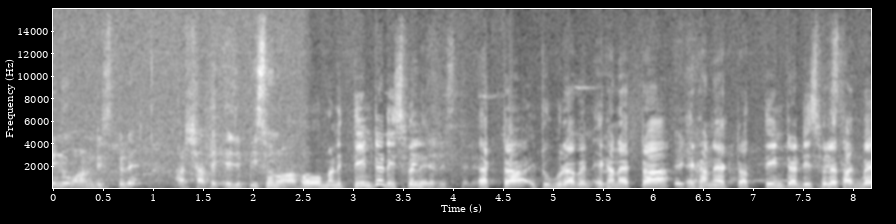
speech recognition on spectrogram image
ইন ওয়ান ডিসপ্লে আর সাথে এই যে পিছনও ও মানে তিনটা ডিসপ্লে একটা একটু ঘুরাবেন। এখানে একটা এখানে একটা। তিনটা ডিসপ্লে থাকবে।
